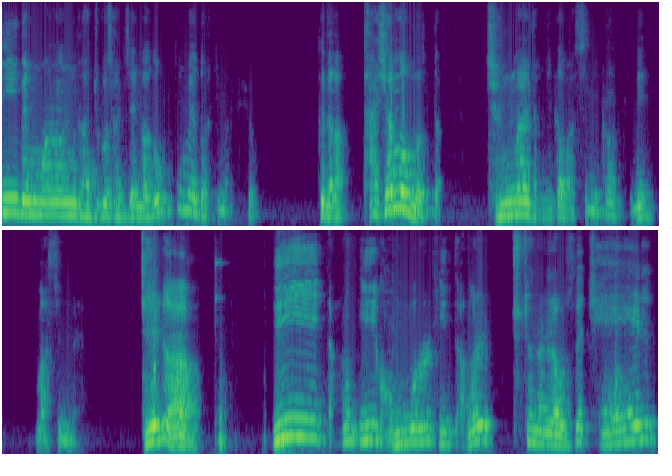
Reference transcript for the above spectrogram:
200만 원 가지고 살 생각은 꿈에도 하지 마십시오. 그다가 다시 한번 물었다. 정말 당신 거 맞습니까? 그랬더니 맞습니다. 제가 이 땅, 이 건물을, 이 땅을 추천하려고 했을 때 제일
